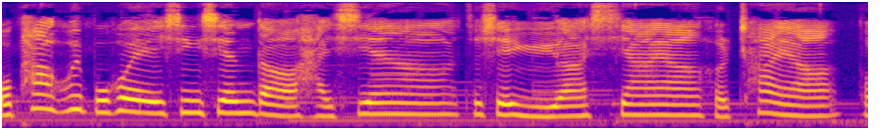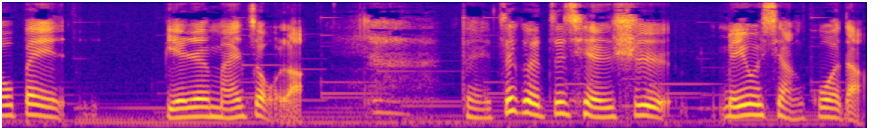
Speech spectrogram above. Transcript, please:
我怕会不会新鲜的海鲜啊，这些鱼啊、虾呀和菜啊都被别人买走了。对，这个之前是没有想过的。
